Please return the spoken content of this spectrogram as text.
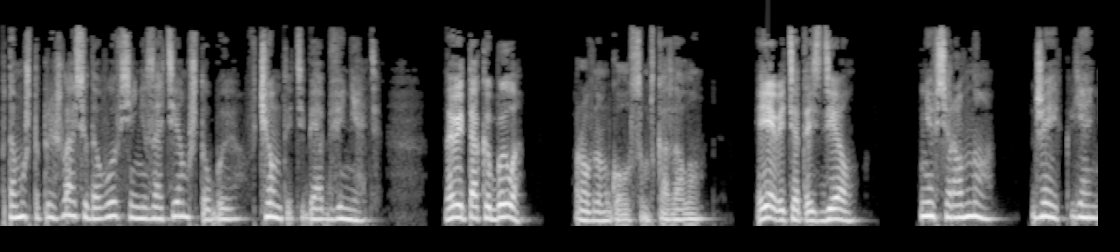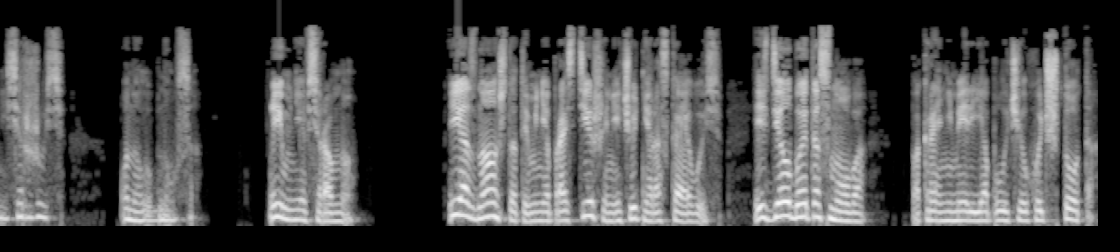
«Потому что пришла сюда вовсе не за тем, чтобы в чем-то тебя обвинять. «Но ведь так и было», — ровным голосом сказал он. «Я ведь это сделал». «Мне все равно. Джейк, я не сержусь». Он улыбнулся. «И мне все равно. Я знал, что ты меня простишь, и ничуть не раскаиваюсь. И сделал бы это снова. По крайней мере, я получил хоть что-то.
